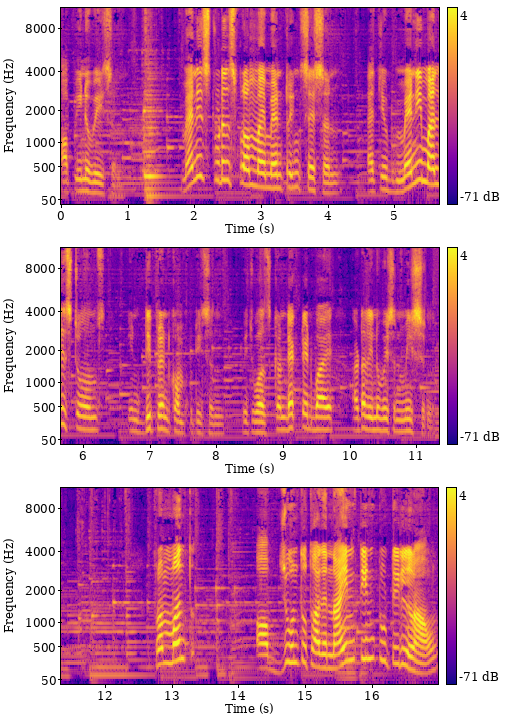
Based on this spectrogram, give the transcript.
of innovation. Many students from my mentoring session achieved many milestones in different competitions which was conducted by Atal Innovation Mission. From month of June 2019 to till now,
